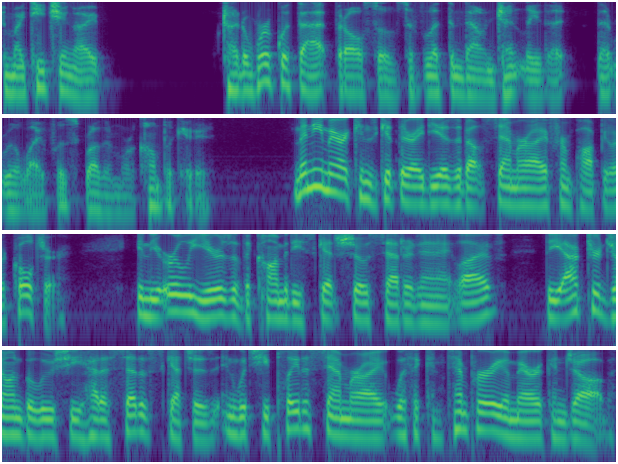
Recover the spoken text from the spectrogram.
in my teaching, I try to work with that, but also sort of let them down gently that, that real life was rather more complicated. Many Americans get their ideas about samurai from popular culture. In the early years of the comedy sketch show Saturday Night Live, the actor John Belushi had a set of sketches in which he played a samurai with a contemporary American job,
